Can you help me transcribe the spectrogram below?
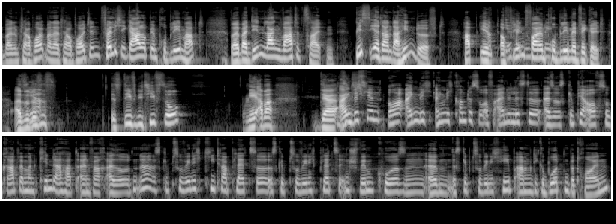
bei einem Therapeuten, bei einer Therapeutin, völlig egal, ob ihr ein Problem habt, weil bei den langen Wartezeiten, bis ihr dann dahin dürft, habt ihr Habt auf ihr jeden halt ein Fall ein Problem. Entwickelt. Also das Ja. ist, ist definitiv so. Nee, aber der Das ein eigentlich. bisschen, oh, eigentlich, eigentlich kommt es so auf eine Liste. Also es gibt ja auch so, gerade wenn man Kinder hat, einfach, also ne, es gibt zu wenig Kita-Plätze, es gibt zu wenig Plätze in Schwimmkursen, ähm, es gibt zu wenig Hebammen, die Geburten betreuen.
